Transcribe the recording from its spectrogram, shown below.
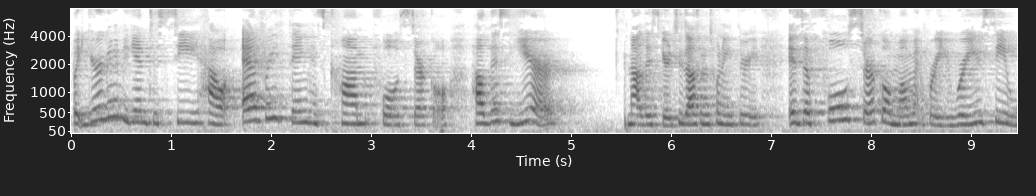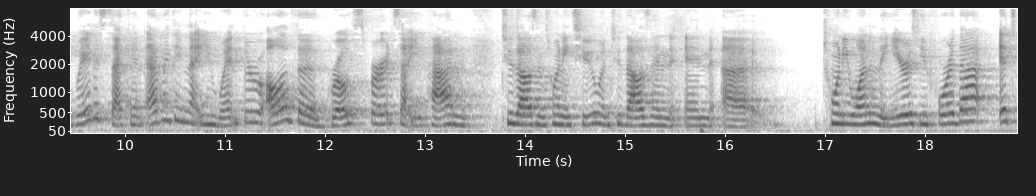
but you're going to begin to see how everything has come full circle, how this year not this year, 2023, is a full circle moment for you where you see, wait a second, everything that you went through, all of the growth spurts that you had in 2022 and 2021 and the years before that, it's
